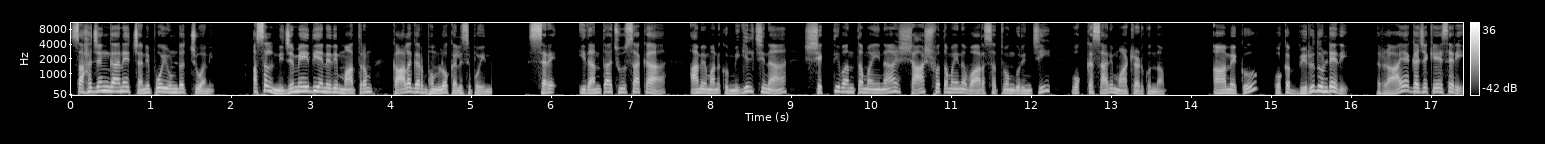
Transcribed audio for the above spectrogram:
సహజంగానే చనిపోయి ఉండొచ్చు అని. అసలు నిజమేది అనేది మాత్రం కాలగర్భంలో కలిసిపోయింది. సరే ఇదంతా చూశాక ఆమె మనకు మిగిల్చిన శక్తివంతమైన శాశ్వతమైన వారసత్వం గురించి ఒక్కసారి మాట్లాడుకుందాం. ఆమెకు ఒక బిరుదుండేది రాయగజకేసరి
